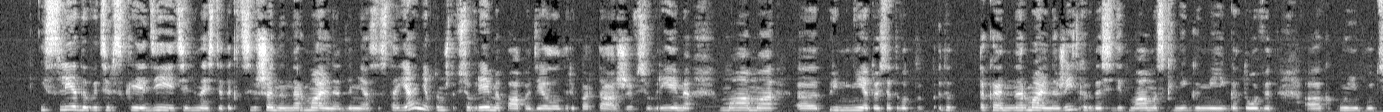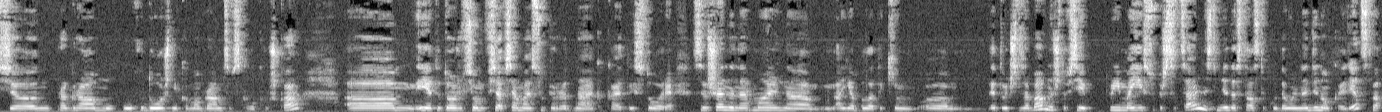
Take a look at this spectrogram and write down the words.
исследовательская деятельность это совершенно нормальное для меня состояние, потому что все время папа делал репортажи, все время мама э, при мне, то есть это вот это такая нормальная жизнь, когда сидит мама с книгами и готовит э, какую-нибудь э, программу по художникам Абрамцевского кружка. И это тоже все, вся, вся моя супер родная какая-то история. Совершенно нормально, а я была таким uh, это очень забавно, что все при моей суперсоциальности мне досталось такое довольно одинокое детство,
